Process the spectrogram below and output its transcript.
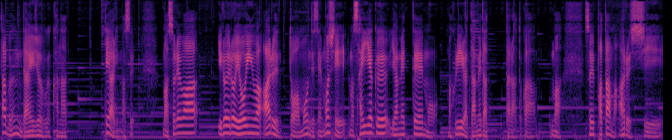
多分大丈夫かなってあります。まあそれはいろいろ要因はあるとは思うんですね。もし、まあ、最悪やめても、まあ、フリーはダメだったらとか、まあそういうパターンもあるし、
